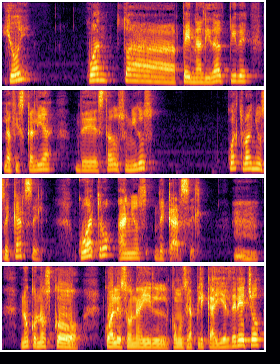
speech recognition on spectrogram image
¿Y hoy cuánta penalidad pide la Fiscalía de Estados Unidos? Cuatro años de cárcel. Cuatro años de cárcel. Mm, no conozco cuáles son ahí, cómo se aplica ahí el derecho,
